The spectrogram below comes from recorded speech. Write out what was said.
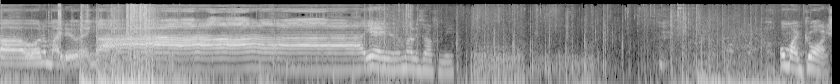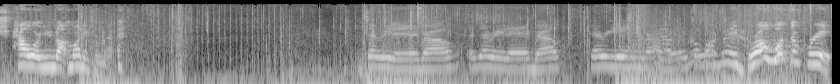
Ah, what am I doing? Me. Oh my gosh, how are you not money from that? It's every day, bro. It's every day, bro. Every day, bro. It's every day. Bro, what the frick?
